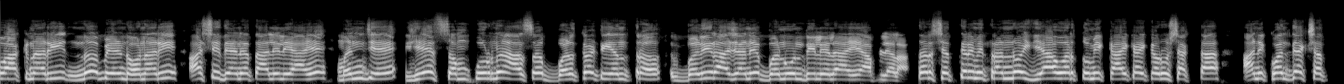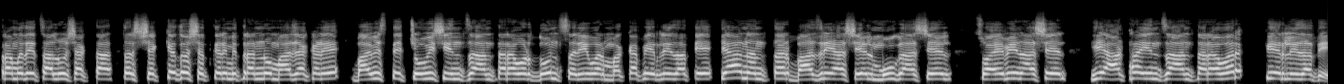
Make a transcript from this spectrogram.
वाकणारी न बेंड होणारी अशी देण्यात आलेली आहे. म्हणजे हे संपूर्ण असं बळकट यंत्र बळीराजाने बनवून दिलेलं आहे आपल्याला. तर शेतकरी मित्रांनो यावर तुम्ही काय काय करू शकता आणि कोणत्या क्षेत्रामध्ये चालवू शकता? तर शक्यतो शेतकरी मित्रांनो माझ्याकडे बावीस ते चोवीस इंच अंतरावर दोन सरीवर मका पेरली जाते. त्यानंतर बाजरी असेल मूग असेल सोयाबीन असेल ही अठरा इंच अंतरावर पेरली जाते.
